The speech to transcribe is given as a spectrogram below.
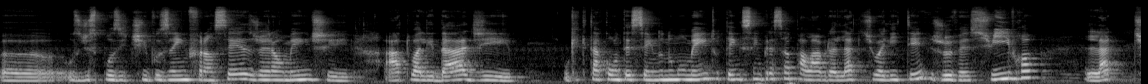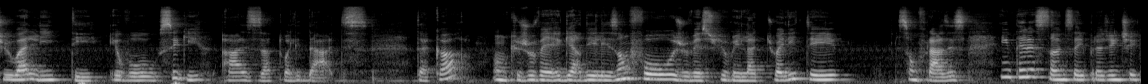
uh, os dispositivos em francês, geralmente a atualidade, o que está acontecendo no momento, tem sempre essa palavra l'actualité, je vais suivre l'actualité. Eu vou seguir as atualidades, d'accord? Donc je vais regarder les infos, je vais suivre l'actualité. São frases interessantes aí para a gente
